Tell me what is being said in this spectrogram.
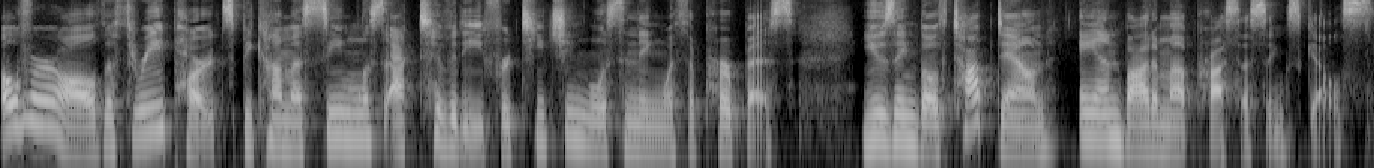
Overall, the three parts become a seamless activity for teaching listening with a purpose, using both top-down and bottom-up processing skills.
